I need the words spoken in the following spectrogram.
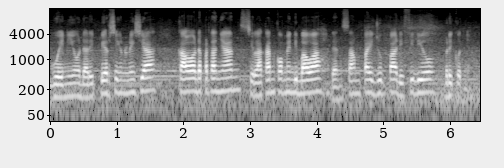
Gue Nio dari Piercing Indonesia. Kalau ada pertanyaan, silakan komen di bawah dan sampai jumpa di video berikutnya.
